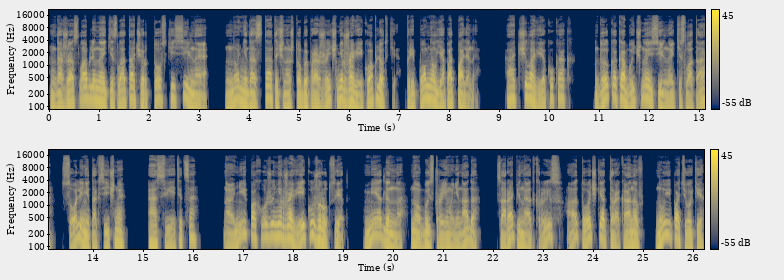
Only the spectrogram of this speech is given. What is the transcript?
Даже ослабленная кислота чертовски сильная, но недостаточно, чтобы прожечь нержавейку оплетки. Припомнил я подпалины. А человеку как? Да как обычная сильная кислота, соли не токсичны. А светится? Они, похоже, нержавейку жрут свет. Медленно, но быстро им и не надо. Царапины от крыс, а точки от тараканов, ну и потеки.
